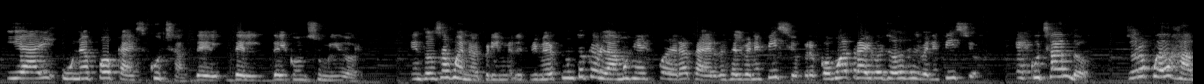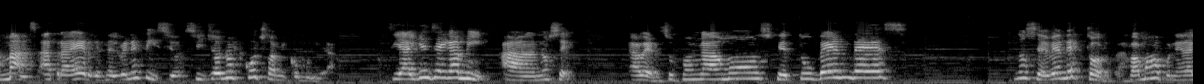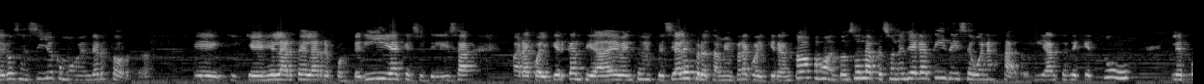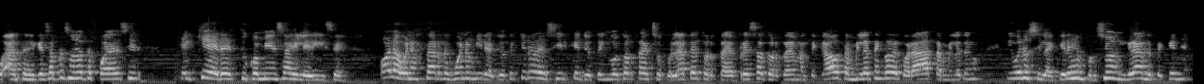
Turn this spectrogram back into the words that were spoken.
y hay una poca escucha del, del, consumidor. Entonces, bueno, el primer, el primer punto que hablamos es poder atraer desde el beneficio, pero ¿cómo atraigo yo desde el beneficio? escuchando. Yo no puedo jamás atraer desde el beneficio si yo no escucho a mi comunidad. Si alguien llega a mí, a, no sé, a ver, supongamos que tú vendes, no sé, vendes tortas. Vamos a poner algo sencillo como vender tortas, que es el arte de la repostería, que se utiliza para cualquier cantidad de eventos especiales, pero también para cualquier antojo. Entonces la persona llega a ti y te dice buenas tardes. Y antes de que tú, antes de que esa persona te pueda decir qué quiere, tú comienzas y le dices, hola, buenas tardes. Bueno, mira, yo te quiero decir que yo tengo torta de chocolate, torta de fresa, torta de mantecado, también la tengo decorada, también la tengo. Y bueno, si la quieres en porción grande, pequeña,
